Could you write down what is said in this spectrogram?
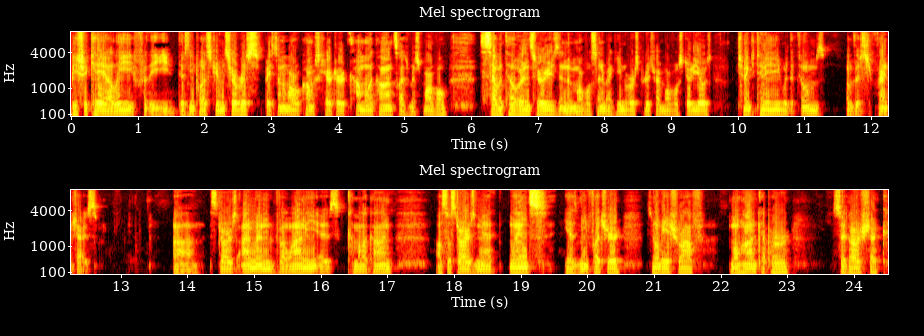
Bisha K. Ali for the Disney Plus streaming service based on the Marvel Comics character Kamala Khan slash Miss Marvel. It's the seventh television series in the Marvel Cinematic Universe produced by Marvel Studios, showing continuity with the films of this franchise. Uh, stars Iman Vellani as Kamala Khan. Also stars Matt Lintz, Yasmeen Fletcher, Zenobia Shroff, Mohan Kapoor, Sagar Shuk,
